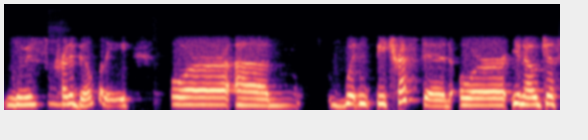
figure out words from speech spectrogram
lose hmm. credibility or um, wouldn't be trusted or, you know, just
